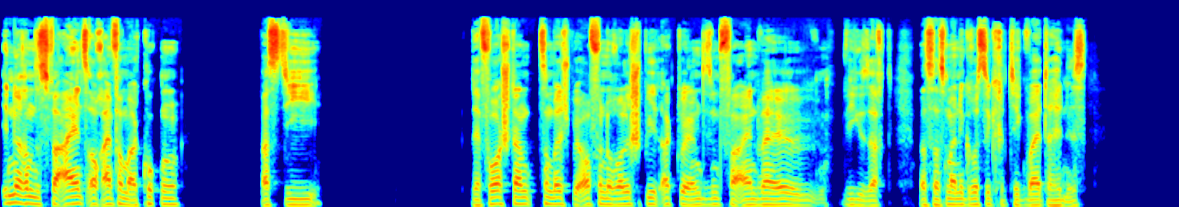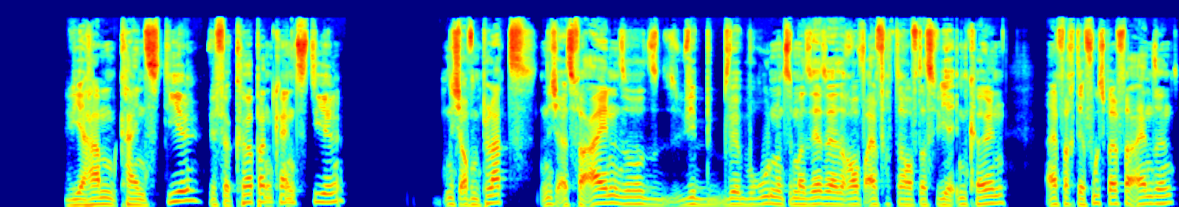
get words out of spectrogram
Inneren des Vereins auch einfach mal gucken, was die der Vorstand zum Beispiel auch für eine Rolle spielt aktuell in diesem Verein, weil, wie gesagt, was das meine größte Kritik weiterhin ist. Wir haben keinen Stil, wir verkörpern keinen Stil, nicht auf dem Platz, nicht als Verein. So, wir, wir beruhen uns immer sehr, sehr darauf, einfach darauf, dass wir in Köln einfach der Fußballverein sind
